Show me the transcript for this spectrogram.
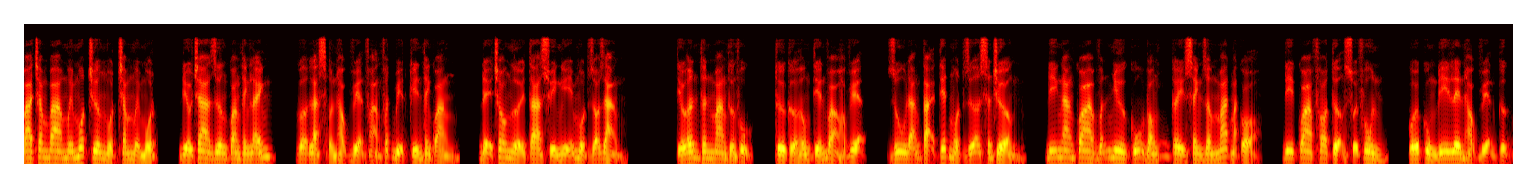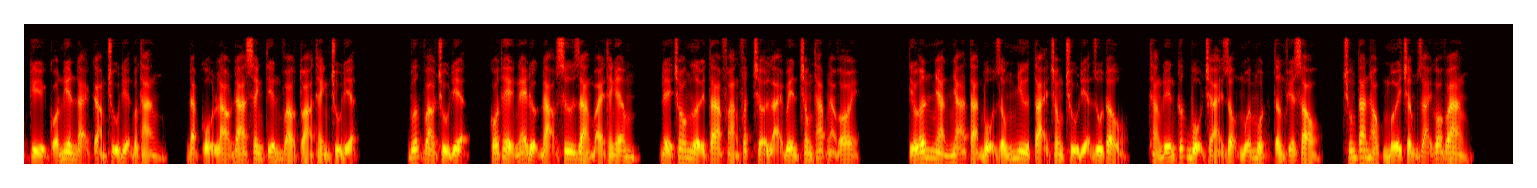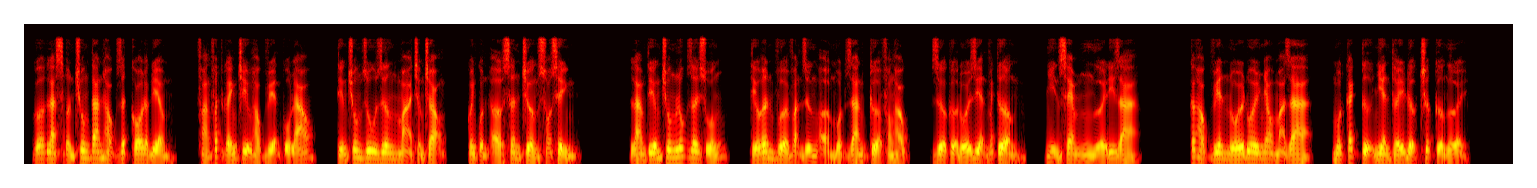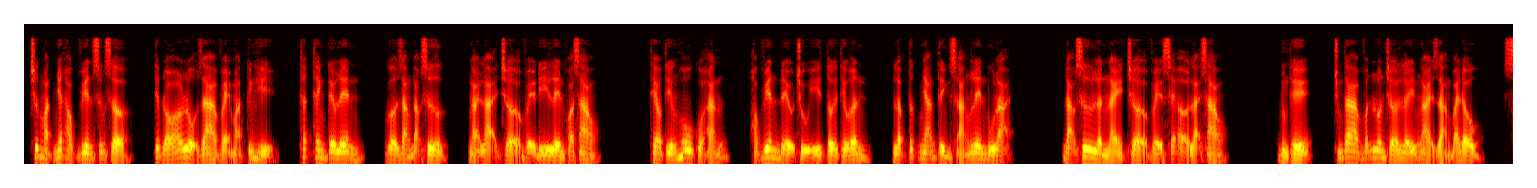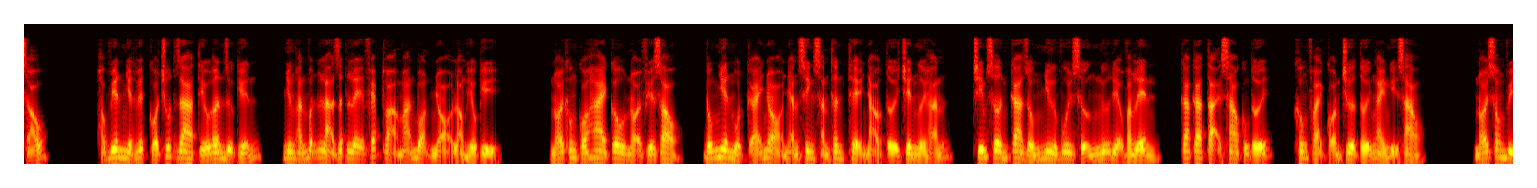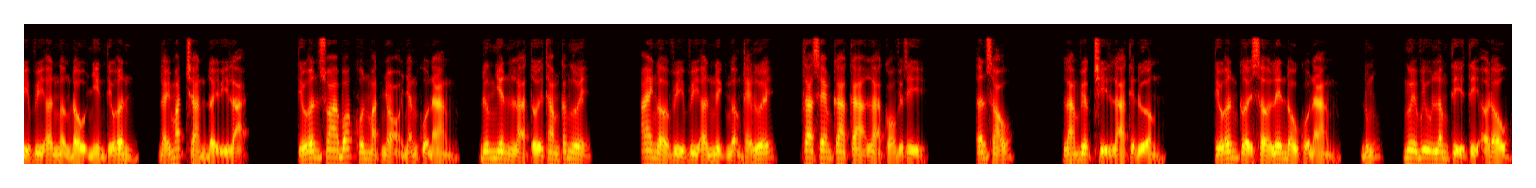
331 chương 111, điều tra Dương Quang Thanh lãnh, gỡ là Sơn học viện phảng phất bịt kín thanh quang, để cho người ta suy nghĩ một rõ ràng. Tiểu Ân thân mang thường phục, từ cửa hông tiến vào học viện, dù đang tại tiết một giữa sân trường, đi ngang qua vẫn như cũ bóng cây xanh râm mát mặt cỏ, đi qua pho tượng suối phun, cuối cùng đi lên học viện cực kỳ có niên đại cảm chủ điện bậc thang, đạp cổ lao đá xanh tiến vào tòa thành chủ điện. Bước vào chủ điện, có thể nghe được đạo sư giảng bài thanh âm, để cho người ta phảng phất trở lại bên trong tháp ngà voi. Tiểu Ân nhàn nhã tản bộ giống như tại trong chủ điện du tẩu, thẳng đến cước bộ trải rộng mỗi một tầng phía sau, trung tan học mới chậm rãi gõ vang gỡ là sơn trung tan học rất có đặc điểm phản phất gánh chịu học viện cổ lão, tiếng trung du dương mà trầm trọng, quanh quẩn ở sân trường xóa xỉnh làm tiếng trung lúc rơi xuống tiếu ân vừa vặn dừng ở một gian cửa phòng học, dựa cửa đối diện vách tường, nhìn xem người đi ra. Các học viên nối đuôi nhau mà ra, một cách tự nhiên thấy được trước cửa người. Trước mặt nhất học viên xứng sở tiếp đó lộ ra vẻ mặt kinh hỉ, thất thanh kêu lên, gỡ rằng đạo sư, ngài lại trở về đi lên khóa sao? Theo tiếng hô của hắn, học viên đều chú ý tới tiếu ân, lập tức nhãn tỉnh sáng lên bu lại. Đạo sư lần này trở về sẽ ở lại sao? Đúng thế, chúng ta vẫn luôn chờ lấy ngài giảng bài đâu sáu. Học viên nhiệt huyết có chút ra tiếu ân dự kiến, nhưng hắn vẫn là rất lễ phép thỏa mãn bọn nhỏ lòng hiếu kỳ. Nói không có hai câu nói phía sau đông nhiên một cái nhỏ nhắn xinh xắn thân thể nhào tới trên người hắn, chim sơn ca giống như vui sướng ngữ điệu vang lên, ca ca tại sao cũng tới, không phải còn chưa tới ngày nghỉ sao? Nói xong vị vi ân ngẩng đầu nhìn tiếu ân, đáy mắt tràn đầy ý lại. Tiếu ân xoa bóp khuôn mặt nhỏ nhắn của nàng, đương nhiên là tới thăm các ngươi. Ai ngờ vị vi ân nghịch ngậm thẻ lưỡi, ta xem ca ca là có việc gì? Ân sáu, làm việc chỉ là tiện đường. Tiếu ân cười sờ lên đầu của nàng, đúng, ngươi vưu lâm tỷ tỷ ở đâu?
